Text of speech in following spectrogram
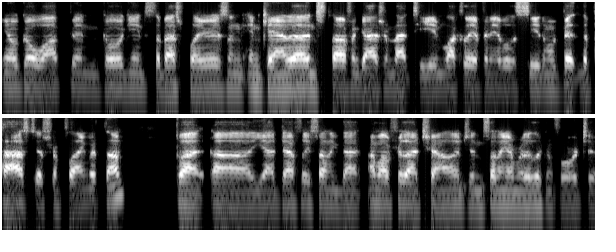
you know go up and go against the best players in, in Canada and stuff and guys from that team. Luckily, I've been able to see them a bit in the past just from playing with them. But uh, yeah, definitely something that I'm up for that challenge and something I'm really looking forward to.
